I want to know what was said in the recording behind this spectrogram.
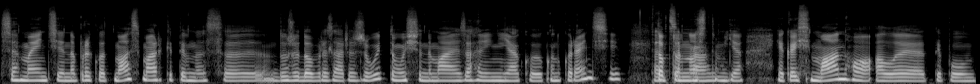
сегменті. Наприклад, мас-маркети в нас дуже добре зараз живуть, тому що немає взагалі ніякої конкуренції. Так, тобто, в нас правда. там є якесь манго, але, типу,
